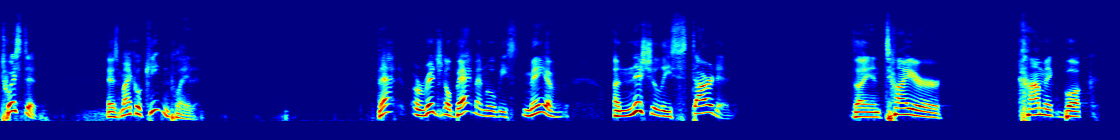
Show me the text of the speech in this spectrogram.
twisted as Michael Keaton played it. That original Batman movie may have initially started the entire comic book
